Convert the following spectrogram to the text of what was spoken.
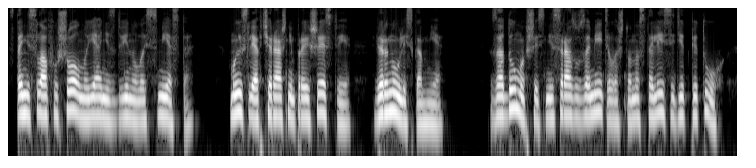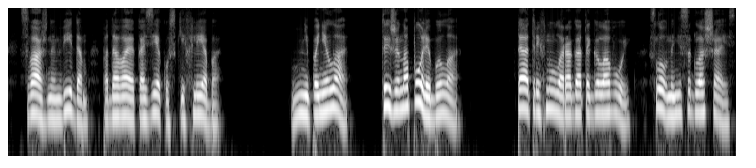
Станислав ушел, но я не сдвинулась с места. Мысли о вчерашнем происшествии вернулись ко мне. Задумавшись, не сразу заметила, что на столе сидит петух, с важным видом подавая козе куски хлеба. «Не поняла. Ты же на поле была». Та отряхнула рогатой головой, словно не соглашаясь,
